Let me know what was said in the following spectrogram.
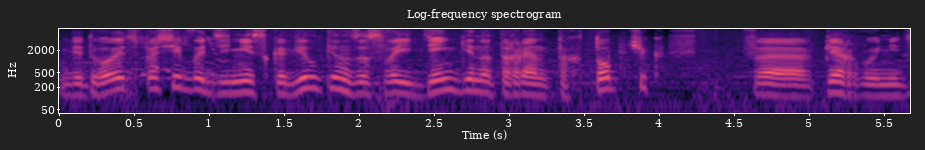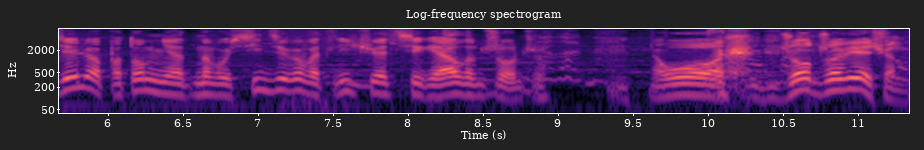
Ведроид, спасибо. Дениска Вилкин за свои деньги на торрентах топчик в э, первую неделю, а потом ни одного сидера, в отличие от сериала Джоджо. О, Джоджо вечен.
